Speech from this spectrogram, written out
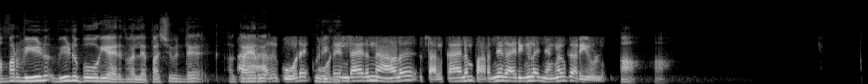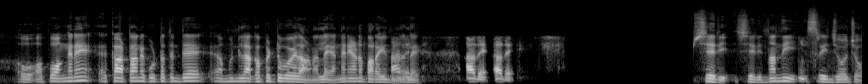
അമർ വീണ് വീണു പോവുകയായിരുന്നു അല്ലേ? പശുവിന്റെ കയറ് അത് കൂടെ. കൂടെ ഉണ്ടായിരുന്ന ആൾ തൽക്കാലം പറഞ്ഞ കാര്യങ്ങളെ ഞങ്ങൾക്ക് അറിയുള്ളൂ ആ ആ. ഓ അപ്പോൾ അങ്ങനെ കാട്ടാനക്കൂട്ടത്തിന്റെ കൂട്ടത്തിന്റെ മുന്നിൽ അകപ്പെട്ടു പോയതാണ് അല്ലേ? അങ്ങനെയാണ് പറയുന്നത് അല്ലെ? അതെ അതെ. ശരി ശരി. നന്ദി ശ്രീ ജോജോ.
